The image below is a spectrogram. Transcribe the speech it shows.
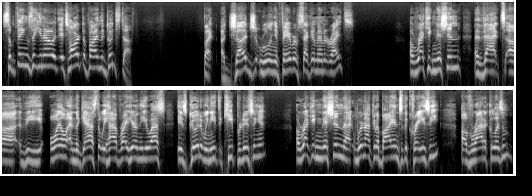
Some things that you know it, it's hard to find the good stuff. But a judge ruling in favor of Second Amendment rights, a recognition that uh, the oil and the gas that we have right here in the U.S. is good and we need to keep producing it a recognition that we're not going to buy into the crazy of radicalism.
